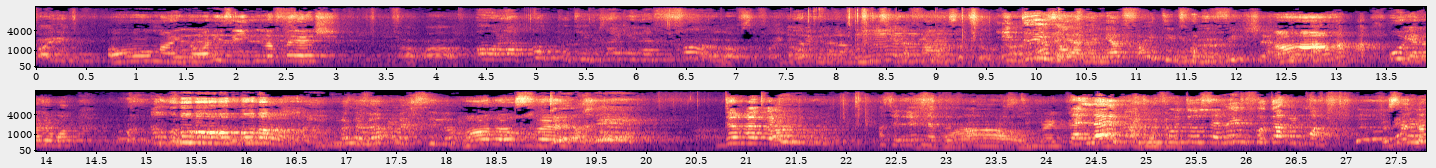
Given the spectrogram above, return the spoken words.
fighting. Oh my god, he's eating the fish. Oh wow. Oh, la pauvre petite drague, elle a faim. That loves the fighting. Oui, mais la langue, c'est la He wants that so bad. deux, ils ont... Yeah, they are fighting for the fish. Uh-huh. Oh, another one. Oh là là, merci là. Mother swear. Deux rêves. Ah, celle-là, il n'a pas faim. Wow. Celle-là, elle une photo. Celle-là, une photo avec moi. Just like the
